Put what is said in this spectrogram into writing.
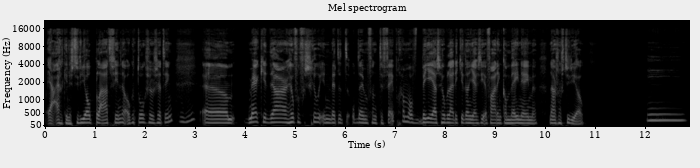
eigenlijk in de studio plaatsvinden. Ook een talkshow setting. Ehm, merk je daar heel veel verschil in met het opnemen van een tv-programma? Of ben je juist heel blij dat je dan juist die ervaring kan meenemen naar zo'n studio? Mm,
